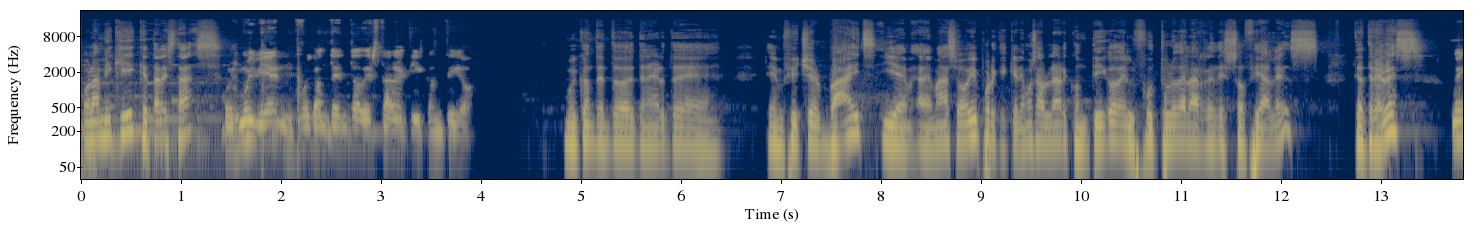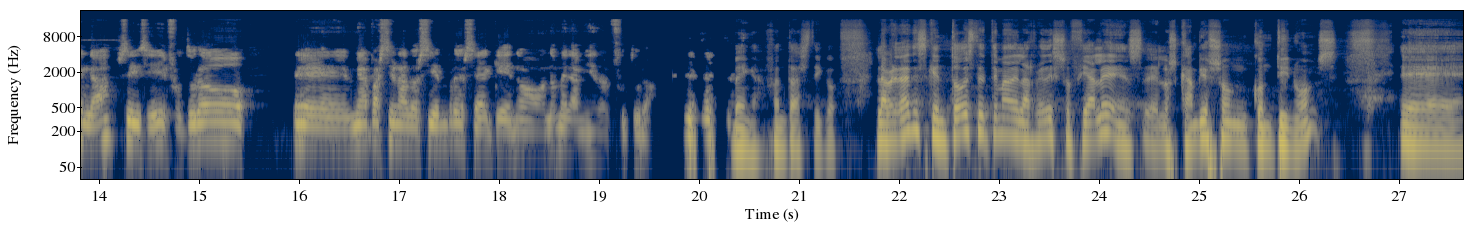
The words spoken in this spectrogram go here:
Hola Miki, ¿qué tal estás? Pues muy bien, muy contento de estar aquí contigo. Muy contento de tenerte en Future Bytes y eh, además hoy porque queremos hablar contigo del futuro de las redes sociales. ¿Te atreves? Venga, sí, sí, el futuro eh, me ha apasionado siempre, o sea que no, me da miedo el futuro. Venga, fantástico. La verdad es que en todo este tema de las redes sociales eh, los cambios son continuos eh,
